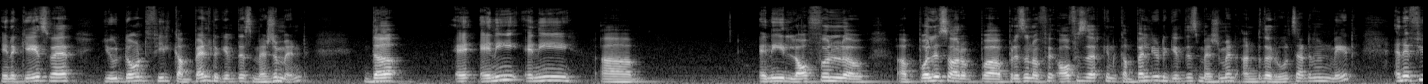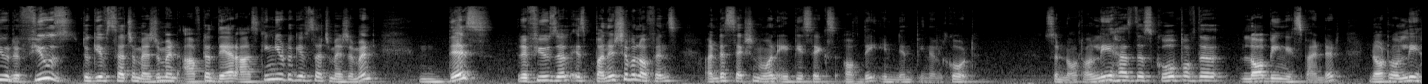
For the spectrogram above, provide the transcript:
in a case where you don't feel compelled to give this measurement the a, any any uh, any lawful uh, police or prison officer can compel you to give this measurement under the rules that have been made and if you refuse to give such a measurement after they are asking you to give such measurement this refusal is punishable offense under section 186 of the Indian Penal Code. So not only has the scope of the law being expanded, not only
